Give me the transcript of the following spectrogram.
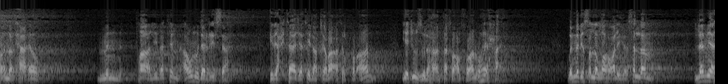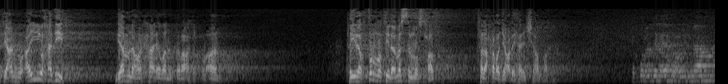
أن الحائض من طالبة أو مدرسة إذا احتاجت إلى قراءة القرآن يجوز لها أن تقرأ القرآن وهي حائض. والنبي صلى الله عليه وسلم لم يأتي عنه أي حديث يمنع الحائض من قراءة القرآن. فإذا اضطرت إلى مس المصحف فلا حرج عليها إن شاء الله. يقول عندما يفرغ الإمام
